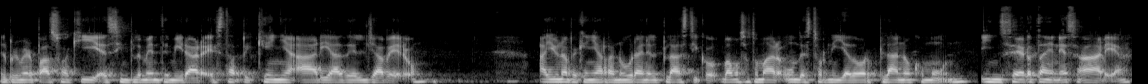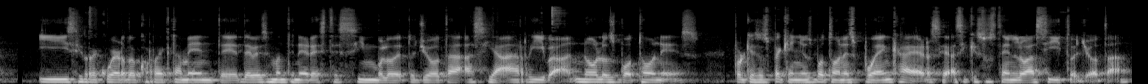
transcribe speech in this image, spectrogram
El primer paso aquí es simplemente mirar esta pequeña área del llavero. Hay una pequeña ranura en el plástico. Vamos a tomar un destornillador plano común. Inserta en esa área. Y si recuerdo correctamente, debes mantener este símbolo de Toyota hacia arriba, no los botones porque esos pequeños botones pueden caerse, así que sosténlo así, Toyota.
